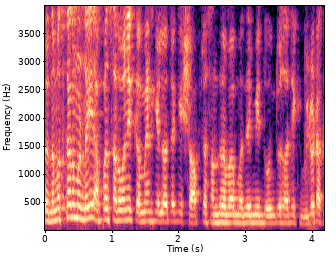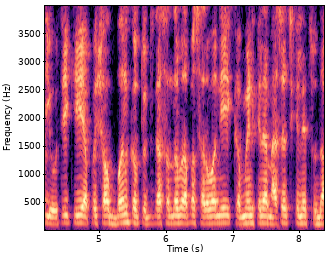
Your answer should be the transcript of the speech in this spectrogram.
तर नमस्कार मंडळी आपण सर्वांनी कमेंट केलं होतं की शॉपच्या संदर्भामध्ये मी दोन दिवसात एक व्हिडिओ टाकली होती की आपण शॉप बंद करतो त्या संदर्भात आपण सर्वांनी कमेंट केल्या मेसेज केलेत सुद्धा.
